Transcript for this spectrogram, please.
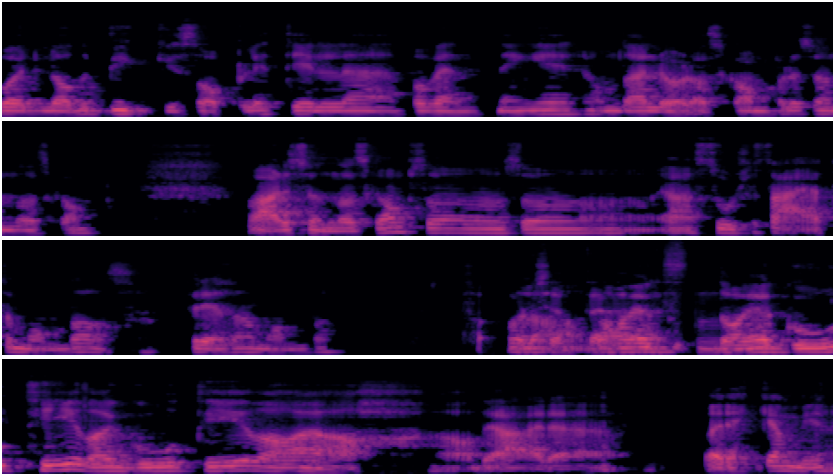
bare, la det bygge seg opp litt til eh, forventninger, om det er lørdagskamp eller søndagskamp. Og er det søndagskamp, så, så ja, stort sett er jeg til mandag, altså. Fredag og mandag. Da, da, har jeg, nesten da har jeg god tid. Da har jeg god tid. Da, ja, jeg, ja, det er, eh, da rekker jeg mye.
